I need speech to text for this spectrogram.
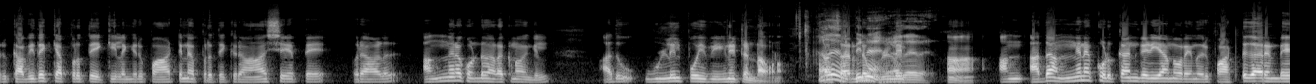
ഒരു കവിതയ്ക്കപ്പുറത്തേക്ക് അല്ലെങ്കിൽ ഒരു പാട്ടിനപ്പുറത്തേക്ക് ഒരു ആശയത്തെ ഒരാൾ അങ്ങനെ കൊണ്ട് നടക്കണമെങ്കിൽ അത് ഉള്ളിൽ പോയി വീണിട്ടുണ്ടാവണം. സാറിന്റെ ഉള്ളിൽ. ആ അത് അങ്ങനെ കൊടുക്കാൻ കഴിയാന്ന് പറയുന്ന ഒരു പാട്ടുകാരന്റെ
